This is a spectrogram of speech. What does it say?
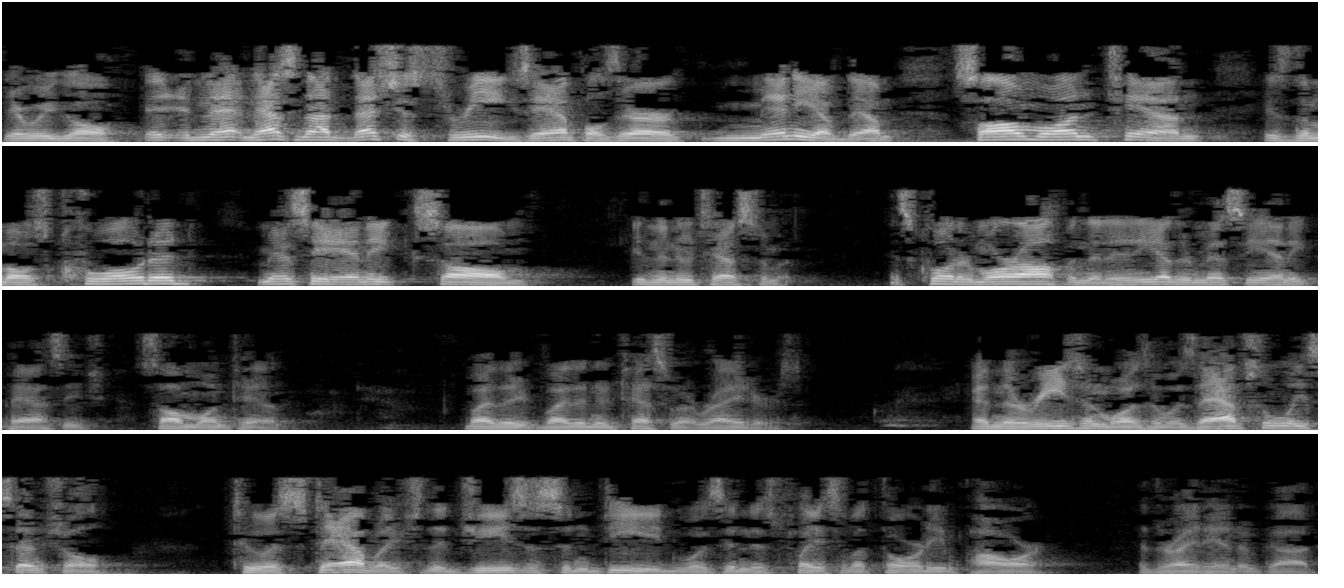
there we go. And, that, and that's not, that's just three examples. There are many of them. Psalm 110 is the most quoted messianic psalm in the New Testament. It's quoted more often than any other messianic passage, Psalm 110, by the, by the New Testament writers. And the reason was it was absolutely essential to establish that Jesus indeed was in this place of authority and power at the right hand of God.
